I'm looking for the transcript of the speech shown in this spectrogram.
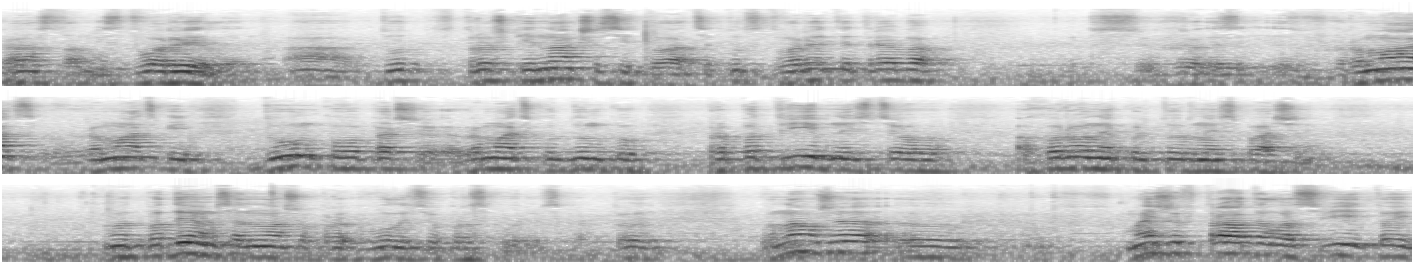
раз там і створили. А тут трошки інакша ситуація. Тут створити треба в громадсь- в громадській думку, по-перше, громадську думку про потрібність цього охорони культурної спадщини. От подивимося на нашу вулицю Проскурівська. Вона вже е, майже втратила свій той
